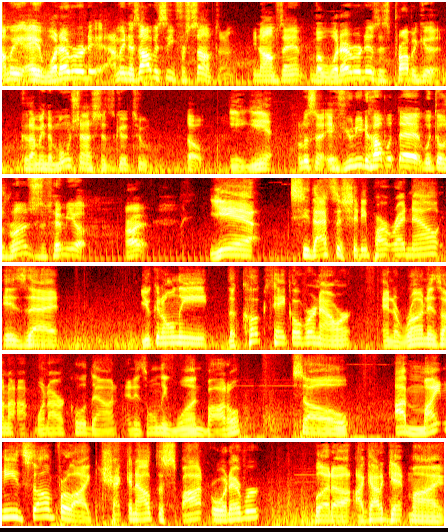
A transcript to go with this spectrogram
I mean, hey, whatever it is. I mean, it's obviously for something. You know what I'm saying? But whatever it is, it's probably good. Because I mean, the moonshine shit's good too. So, yeah, listen, if you need help with that, with those runs, just hit me up. All right. yeah. See, that's the shitty part right now is that you can only the cook take over an hour, and the run is on a one hour cooldown, and it's only one bottle. So I might need some for like checking out the spot or whatever, but uh, I gotta get my.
